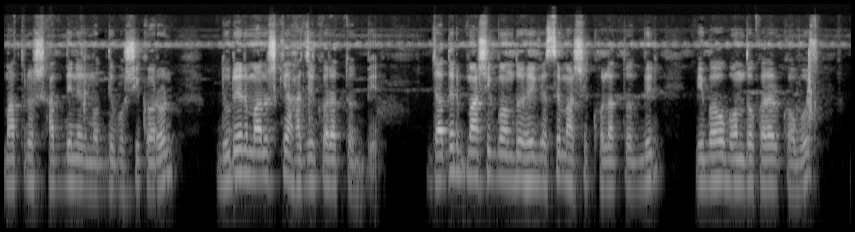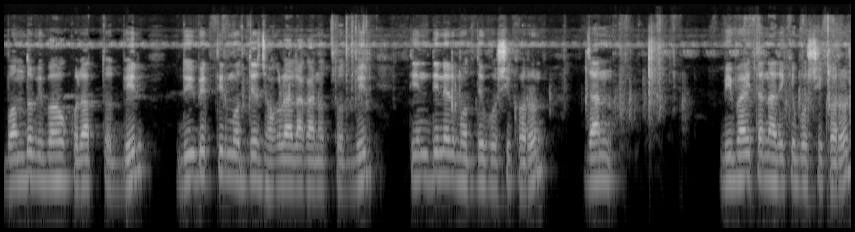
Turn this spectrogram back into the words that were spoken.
মাত্র সাত দিনের মধ্যে বশীকরণ, দূরের মানুষকে হাজির করার তদ্বির। যাদের মাসিক বন্ধ হয়ে গেছে, মাসিক খোলার তদ্বির, বিবাহ বন্ধ করার কবচ, বন্ধ বিবাহ খোলার তদ্বির, দুই ব্যক্তির মধ্যে ঝগড়া লাগানোর তদ্বির, তিন দিনের মধ্যে বশীকরণ, যান বিবাহিতা নারীকে বশীকরণ,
